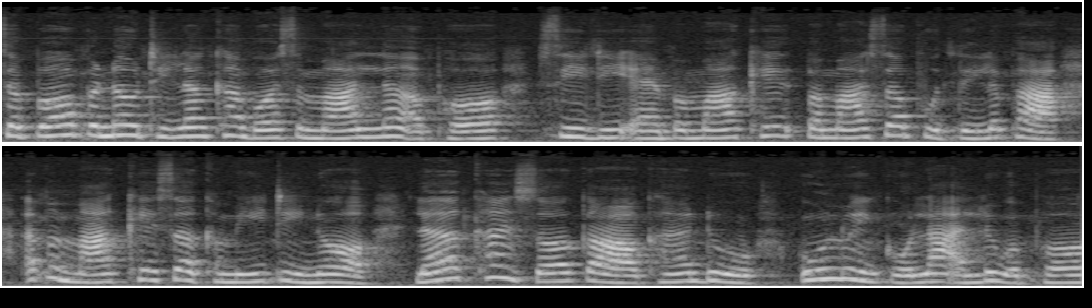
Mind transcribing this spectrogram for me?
စပေါ်ပနုတ်ထီလန့်ခန့်ဘောစမားလန့်အဖော CDN ပမာခေပမာဆော့ဖူတီလဖာအပမာခေဆော့ခမီတီနောလက်ခန့်စောကောက်ခန်းတူဦးလွင်ကိုလာအလူအဖော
